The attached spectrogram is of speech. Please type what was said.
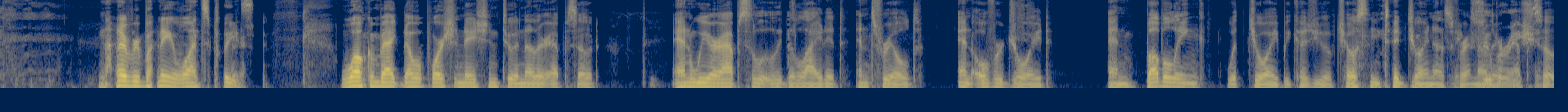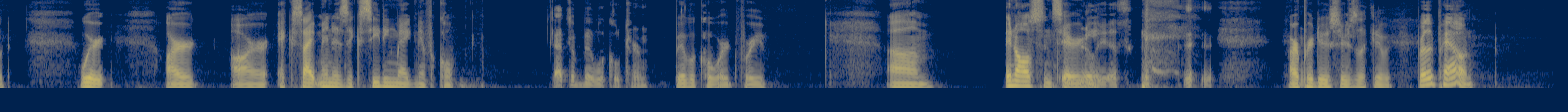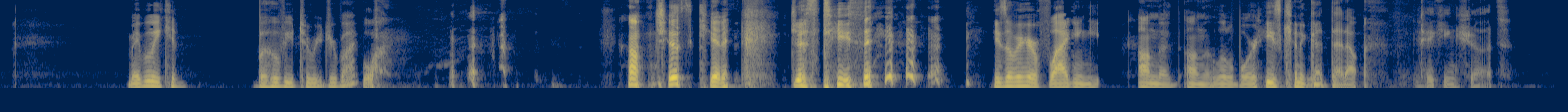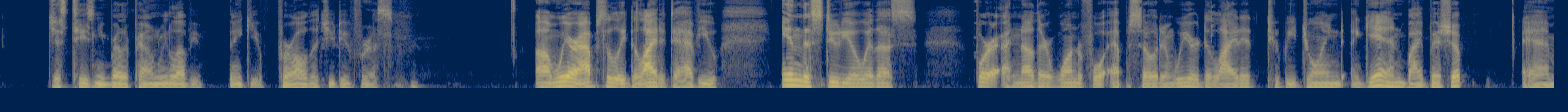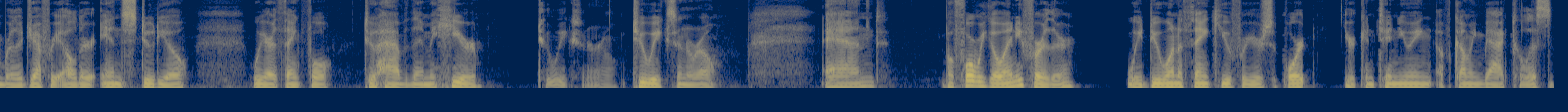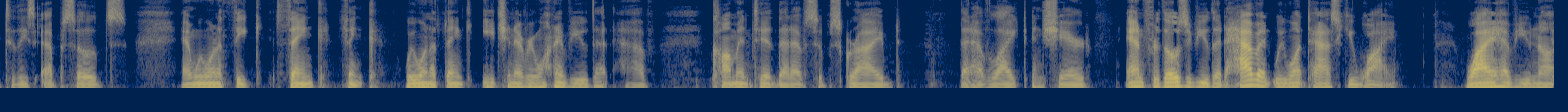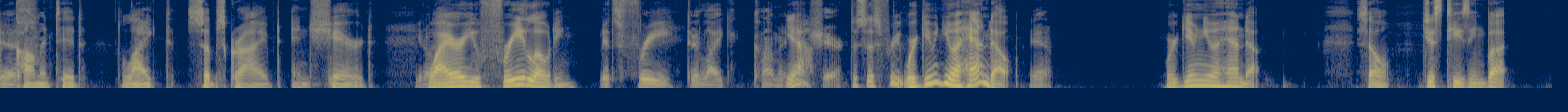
Not everybody at once, please. Welcome back, Double Portion Nation, to another episode. And we are absolutely delighted and thrilled and overjoyed and bubbling with joy because you have chosen to join us for another episode. We're our our excitement is exceeding magnifical. That's a biblical term. Biblical word for you. Um in all It sincerity, really is. our producers looking at Brother Pound. Maybe we could behoove you to read your Bible. I'm just kidding. Just teasing. He's over here flagging on the on the little board. He's gonna cut that out. Taking shots. Just teasing you, Brother Pound. We love you. Thank you for all that you do for us. Um, we are absolutely delighted to have you in the studio with us for another wonderful episode, and we are delighted to be joined again by Bishop and Brother Jeffrey Elder in studio. We are thankful to have them here Two weeks in a row. two weeks in a row. And before we go any further, we do want to thank you for your support, your continuing of coming back to listen to these episodes. And we want to thank, thank, think. We want to thank each and every one of you that have commented, that have subscribed, that have liked and shared. And for those of you that haven't, we want to ask you why. Why have you not Yes. commented, liked, subscribed, and shared? You know, Why are you freeloading? it's free to like, comment, Yeah. and share. This is free. We're giving you a handout. Yeah. We're giving you a handout. So just teasing, but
